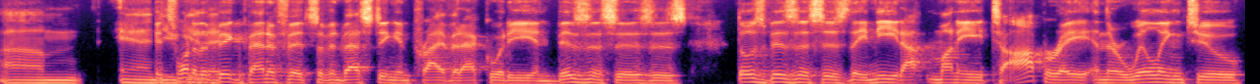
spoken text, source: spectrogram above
Um, and it's one of the it. big benefits of investing in private equity and businesses is those businesses they need money to operate and they're willing to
